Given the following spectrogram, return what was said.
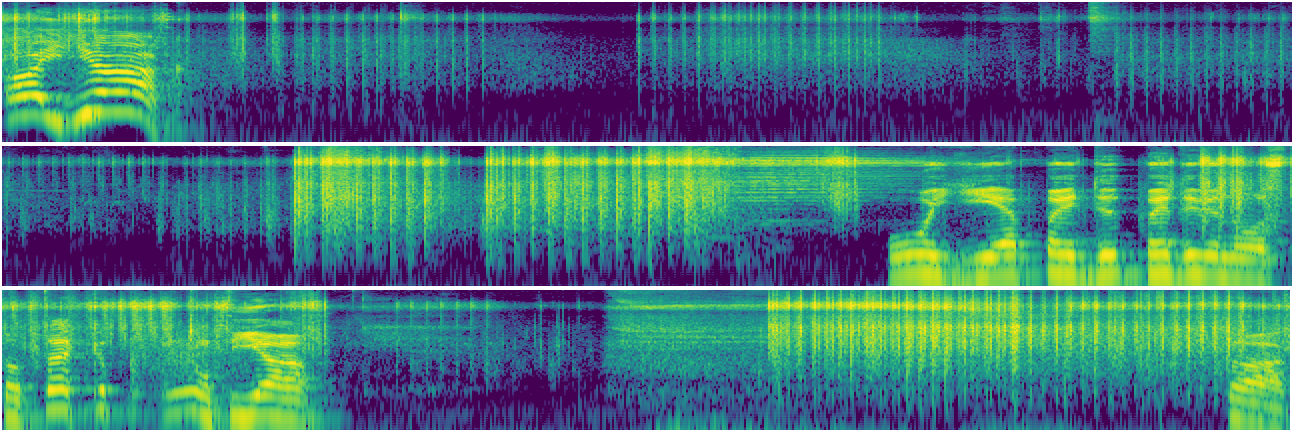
А як? О, є П- П-90. Так, от я. Так.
